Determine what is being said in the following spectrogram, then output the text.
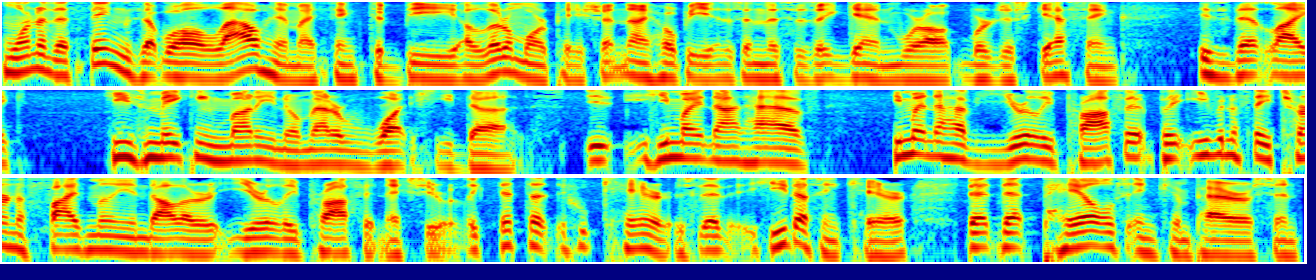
one of the things that will allow him I think to be a little more patient, and I hope he is and this is again we're all, we're just guessing, is that like he's making money no matter what he does. He might not have he might not have yearly profit, but even if they turn a five million dollar yearly profit next year, like that, that, who cares? That he doesn't care. That that pales in comparison.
